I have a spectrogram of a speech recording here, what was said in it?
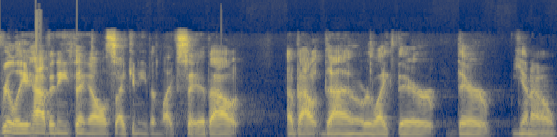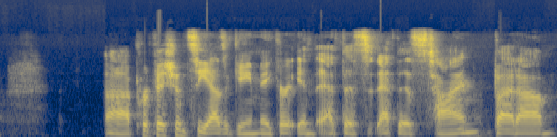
really have anything else I can even like say about about them or like their their you know uh, proficiency as a game maker in at this at this time. But um,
